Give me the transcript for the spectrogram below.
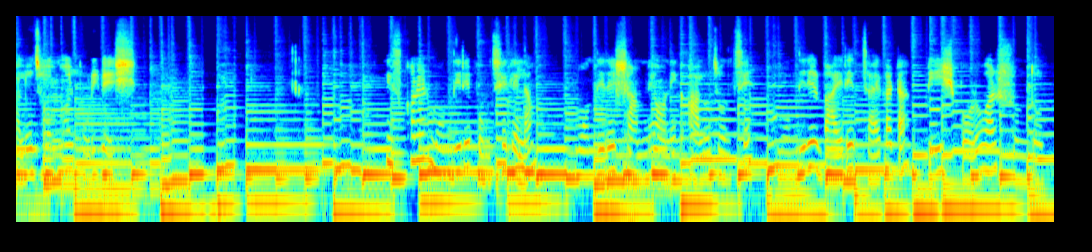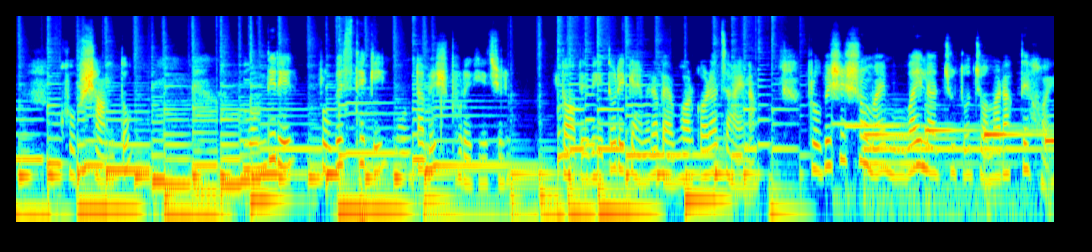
আলো ঝলমল পরিবেশ। ইস্কনের মন্দিরে পৌঁছে গেলাম। মন্দিরের সামনে অনেক আলো জ্বলছে। মন্দিরের বাইরের জায়গাটা বেশ বড় আর সুন্দর খুব শান্ত। মন্দিরের প্রবেশ থেকেই মনটা বেশ ভরে গিয়েছিল। তবে ভেতরে ক্যামেরা ব্যবহার করা যায় না। প্রবেশের সময় মোবাইল আর জুতো জমা রাখতে হয়।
